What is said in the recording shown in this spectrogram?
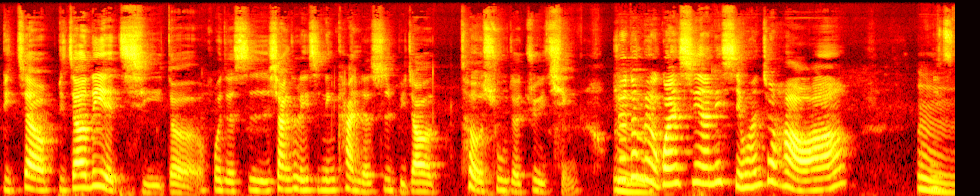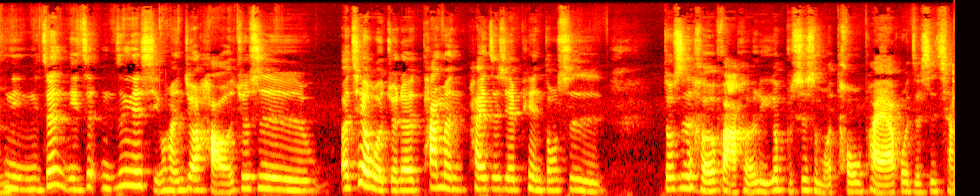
比较比较猎奇的，或者是像克里斯汀看的是比较特殊的剧情，我觉得都没有关系啊，你喜欢就好啊。嗯，你你你真你真你真的喜欢就好，就是而且我觉得他们拍这些片都是。都是合法合理，又不是什么偷拍啊，或者是强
